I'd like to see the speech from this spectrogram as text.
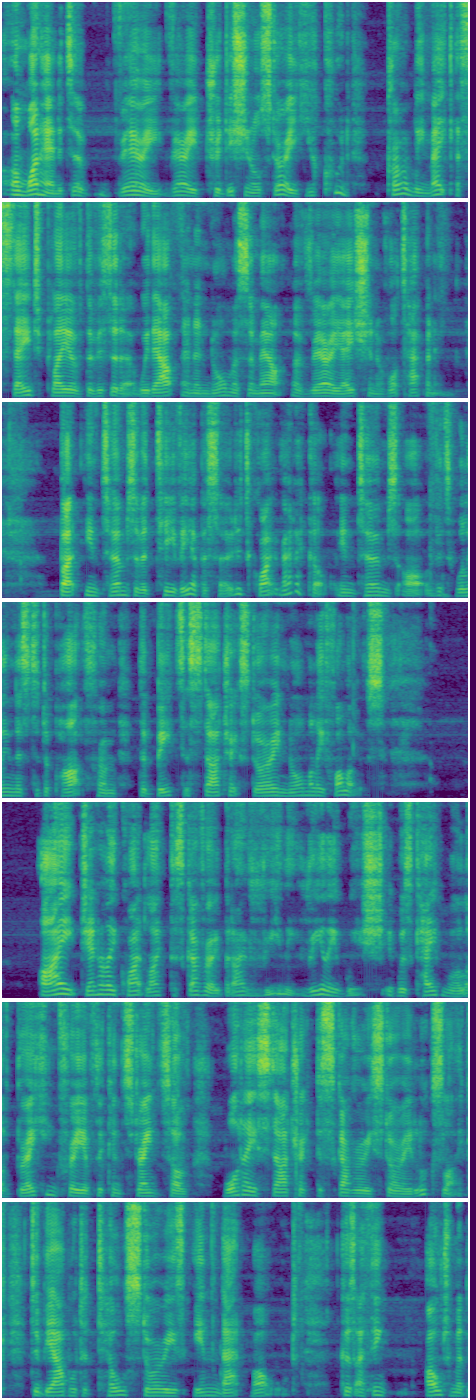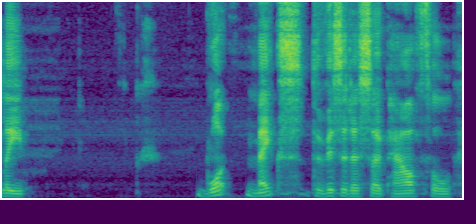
on one hand, it's a very, very traditional story. You could probably make a stage play of The Visitor without an enormous amount of variation of what's happening. But in terms of a TV episode, it's quite radical in terms of its willingness to depart from the beats a Star Trek story normally follows. I generally quite like Discovery, but I really, really wish it was capable of breaking free of the constraints of what a Star Trek Discovery story looks like to be able to tell stories in that mold. Because I think ultimately, what makes The Visitor so powerful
